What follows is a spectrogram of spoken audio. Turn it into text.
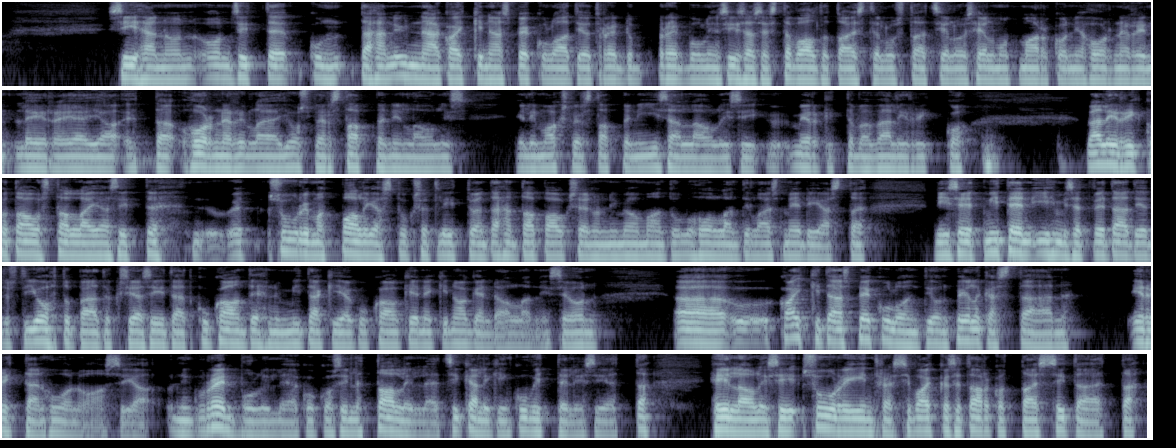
siihen on, on sitten, kun tähän ynnää kaikki nämä spekulaatiot Red, Red Bullin sisäisestä valtataistelusta, että siellä olisi Helmut Markon ja Hornerin leirejä, ja että Hornerilla ja Jos Verstappenilla olisi, eli Max Verstappenin isällä olisi merkittävä välirikko, välirikko taustalla, ja sitten suurimmat paljastukset liittyen tähän tapaukseen on nimenomaan tullut hollantilaismediasta, niin se, että miten ihmiset vetää tietysti johtopäätöksiä siitä, että kuka on tehnyt mitäkin ja kuka on kenekin agendalla, niin se on, kaikki tämä spekulointi on pelkästään erittäin huono asia niin kuin Red Bullille ja koko sille tallille, että sikälikin kuvittelisi, että heillä olisi suuri intressi, vaikka se tarkoittaisi sitä, että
